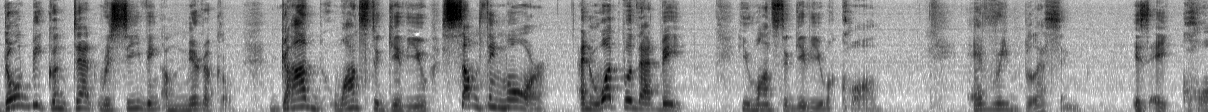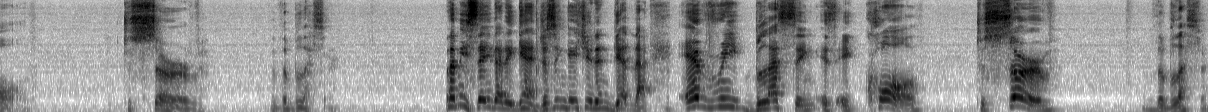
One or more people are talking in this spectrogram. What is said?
Don't be content receiving a miracle. God wants to give you something more. And what would that be? He wants to give you a call. Every blessing is a call to serve the blesser. Let me say that again, just in case you didn't get that. Every blessing is a call to serve the blesser.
